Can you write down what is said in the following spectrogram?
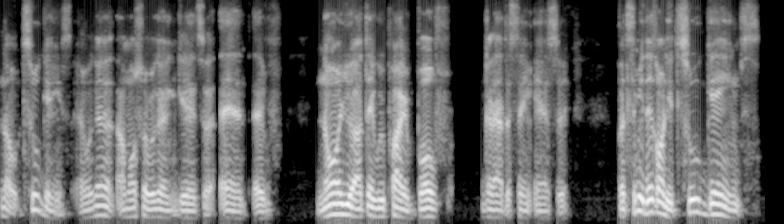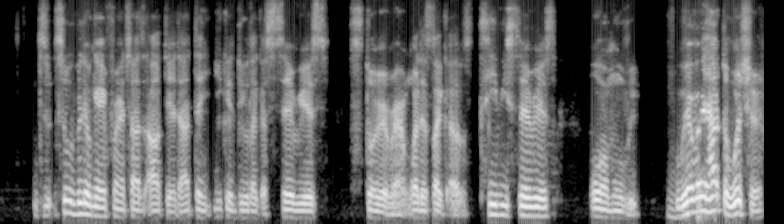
no, two games, and we're gonna I'm also we're gonna get into and if knowing you, I think we probably both gonna have the same answer. But to me, there's only two games, two video game franchises out there that I think you could do like a serious story around, whether it's like a TV series or a movie. Mhm. We already have The Witcher.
